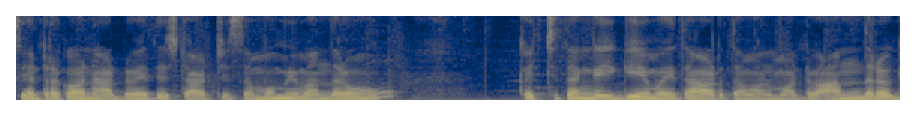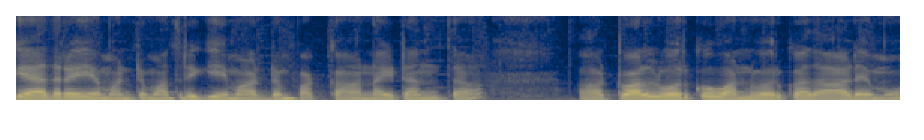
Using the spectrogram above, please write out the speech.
సెంటర్ కాయిన్ ఆడడం అయితే స్టార్ట్ చేసాము. మేమందరం ఖచ్చితంగా ఈ గేమ్ అయితే ఆడతాం అనమాట అందరూ గ్యాదర్ అయ్యామంటే మాత్రం ఈ గేమ్ ఆడడం పక్క. నైట్ అంతా ట్వెల్వ్ వరకు వన్ వరకు అది ఆడాము.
